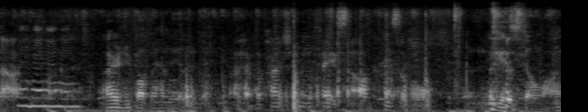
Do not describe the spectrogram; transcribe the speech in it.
Nah, I heard you bumping him the other day. I have to punch him in the face off principle. You guys still on.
